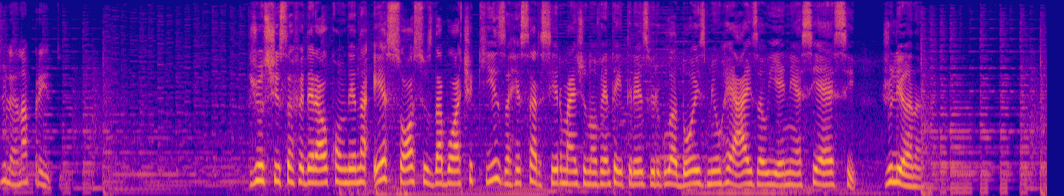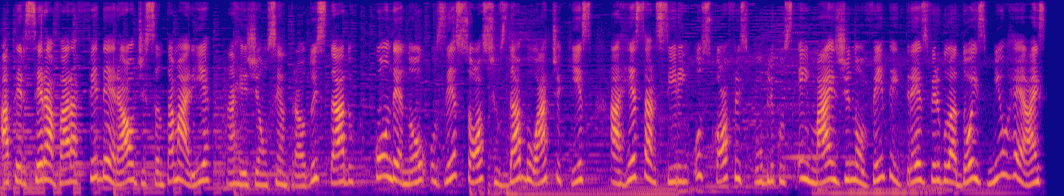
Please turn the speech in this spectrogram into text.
Juliana Preto. Justiça Federal condena ex-sócios da Boate Kiss a ressarcir mais de 93,2 mil reais ao INSS. Juliana. A terceira vara federal de Santa Maria, na região central do estado, condenou os ex-sócios da Boate Kiss a ressarcirem os cofres públicos em mais de 93,2 mil reais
